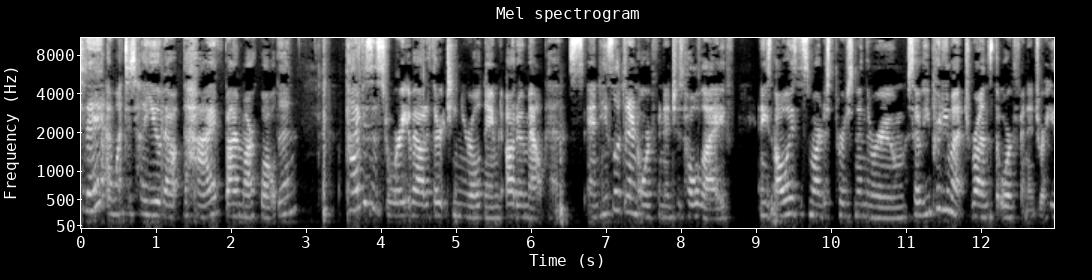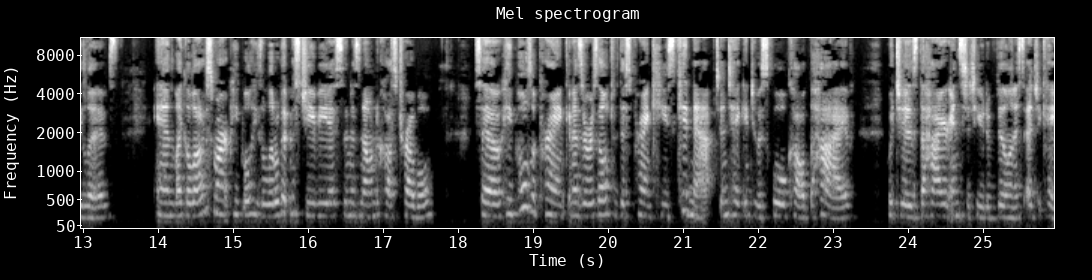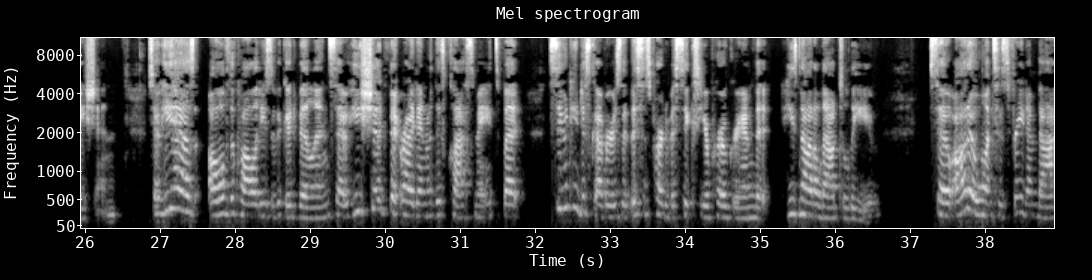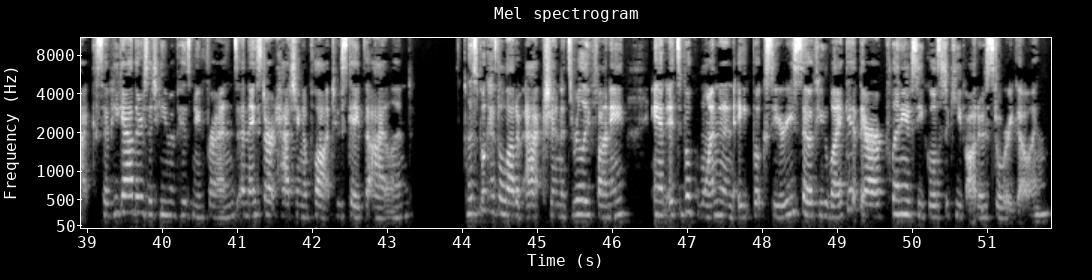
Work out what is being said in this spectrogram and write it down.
Today I want to tell you about The Hive by Mark Walden. Hive is a story about a 13 year old named Otto Malpense, and he's lived in an orphanage his whole life, and he's always the smartest person in the room, so he pretty much runs the orphanage where he lives. And like a lot of smart people, he's a little bit mischievous and is known to cause trouble. So he pulls a prank, and as a result of this prank, he's kidnapped and taken to a school called The Hive, which is the Higher Institute of Villainous Education. So he has all of the qualities of a good villain, so he should fit right in with his classmates, but soon he discovers that this is part of a six year program that he's not allowed to leave. So Otto wants his freedom back, so he gathers a team of his new friends and they start hatching a plot to escape the island. This book has a lot of action, it's really funny, and it's book one in an eight book series, so if you like it, there are plenty of sequels to keep Otto's story going.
